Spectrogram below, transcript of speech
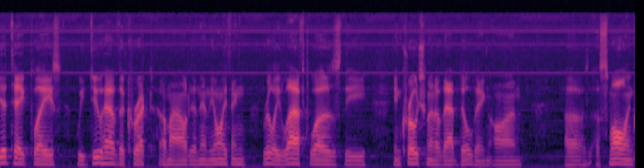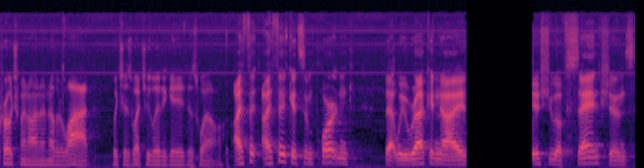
did take place, we do have the correct amount, and then the only thing really left was the encroachment of that building on, uh, a small encroachment on another lot, which is what you litigated as well. I think, I think it's important that we recognize the issue of sanctions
